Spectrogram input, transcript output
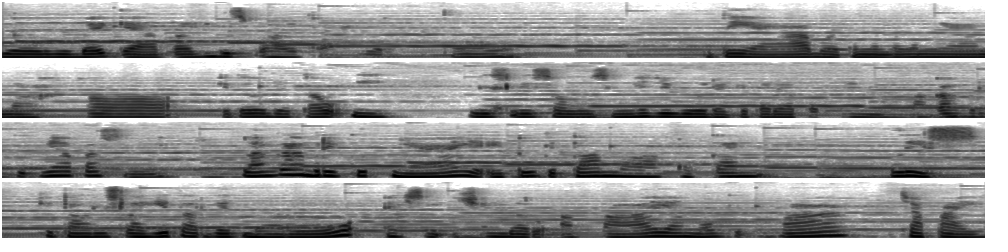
jauh lebih baik ya apalagi di 10 hari terakhir. Gitu itu ya buat teman-temannya nah kalau kita udah tahu nih list-list solusinya juga udah kita dapetin. Langkah berikutnya apa sih? Langkah berikutnya yaitu kita melakukan list. Kita list lagi target baru action-action baru apa yang mau kita capai.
